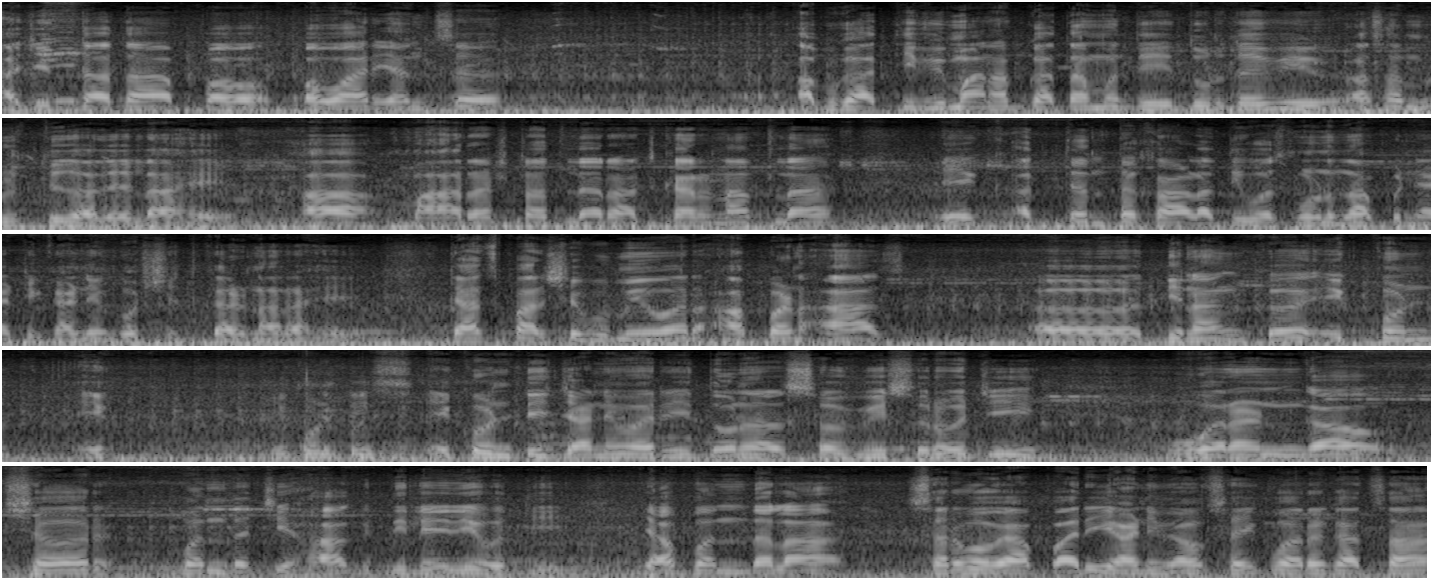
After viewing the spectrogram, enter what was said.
अजितदादा पव पवार यांचं अपघाती विमान अपघातामध्ये दुर्दैवी असा मृत्यू झालेला आहे. हा महाराष्ट्रातल्या राजकारणातला एक अत्यंत काळा दिवस म्हणून आपण या ठिकाणी घोषित करणार आहे. त्याच पार्श्वभूमीवर आपण आज दिनांक एकोण एक एकोणतीस एकोणतीस जानेवारी दोन हजार सव्वीस रोजी वरणगाव शहर बंदची हाक दिलेली होती. या बंदला सर्व व्यापारी आणि व्यावसायिक वर्गाचा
